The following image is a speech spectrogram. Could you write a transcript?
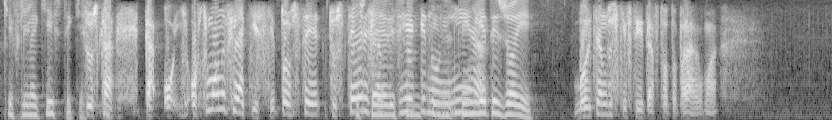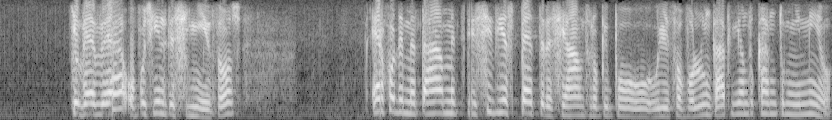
Και φυλακίστηκε. Τους, κα, κα, ό, όχι μόνο φυλακίστηκε, τον στε, τους στέρισαν την ίδια τη ζωή. Μπορείτε να το σκεφτείτε αυτό το πράγμα. Και βέβαια, όπως γίνεται συνήθως, έρχονται μετά με τις ίδιες πέτρες οι άνθρωποι που λιθοβολούν κάποιον για να του κάνουν το μνημείο.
